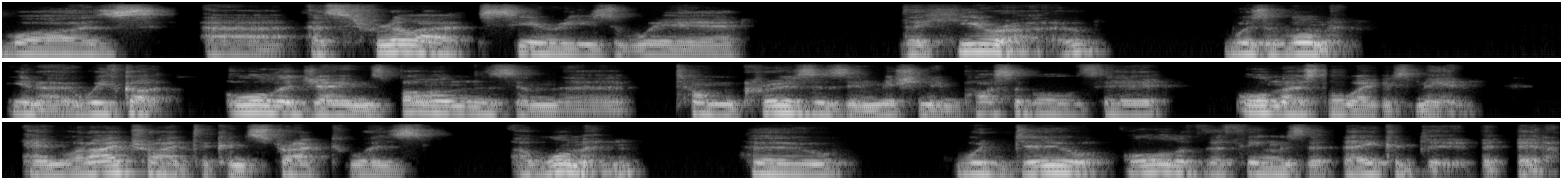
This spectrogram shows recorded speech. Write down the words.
was uh, a thriller series where the hero was a woman. You know, we've got all the James Bonds and the Tom Cruises in Mission Impossible, they're almost always men. And what I tried to construct was a woman who would do all of the things that they could do, but better.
